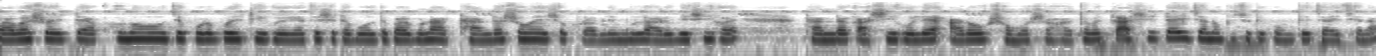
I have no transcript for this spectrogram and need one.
বাবার শরীরটা এখনও যে পুরোপুরি ঠিক হয়ে গেছে সেটা বলতে পারব না। আর ঠান্ডার সময় এসব প্রবলেমগুলো আরও বেশি হয়। ঠান্ডা কাশি হলে আরও সমস্যা হয়। তবে কাশিটাই যেন কিছুতে কমতে চাইছে না।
